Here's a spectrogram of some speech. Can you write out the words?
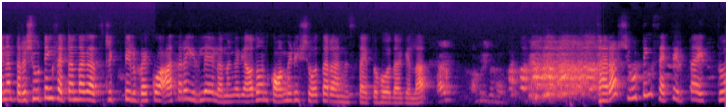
ಏನಂತಾರೆ ಶೂಟಿಂಗ್ ಸೆಟ್ ಅಂದಾಗ ಸ್ಟ್ರಿಕ್ಟ್ ಇರಬೇಕು, ಆ ಥರ ಇರಲೇ ಇಲ್ಲ. ನಂಗೆ ಅದು ಯಾವುದೋ ಒಂದು ಕಾಮಿಡಿ ಶೋ ಥರ ಅನ್ನಿಸ್ತಾ ಇತ್ತು ಹೋದಾಗೆಲ್ಲ. ಥರ ಶೂಟಿಂಗ್ ಸೆಟ್ ಇರ್ತಾ ಇತ್ತು.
